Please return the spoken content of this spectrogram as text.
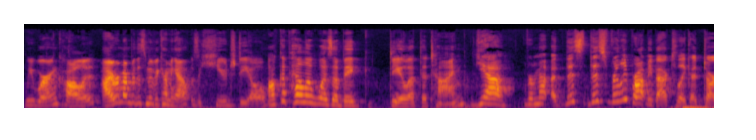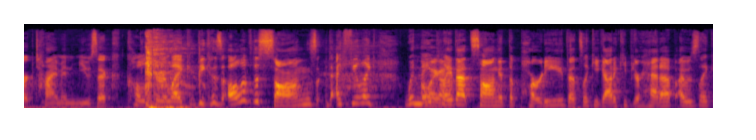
We were in college. I remember this movie coming out. It was a huge deal. Acapella was a big deal at the time. Yeah, remember uh, this this really brought me back to like a dark time in music culture like because all of the songs I feel like when they Oh play God. that song at the party that's like you got to keep your head up. I was like,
